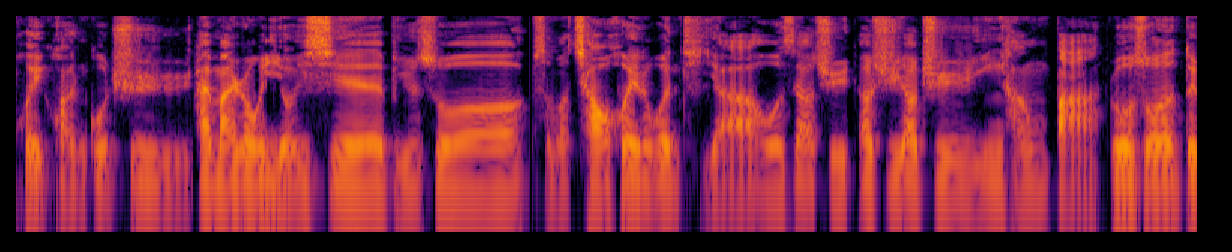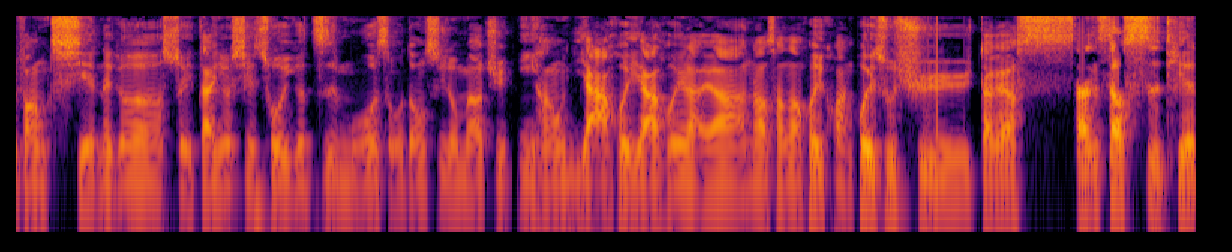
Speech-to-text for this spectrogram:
汇款过去，还蛮容易有一些，比如说什么敲汇的问题啊，或者是要去要去要去银行把，如果说对方写那个水单有写错一个字母或什么东西的，我们要去银行押汇押回来啊，然后常常汇款汇出去，大概要三到四天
